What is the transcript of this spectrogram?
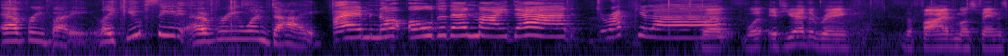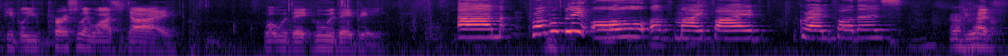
everybody. Like you've seen everyone die. I'm not older than my dad, Dracula. But what if you had to rank the five most famous people you've personally watched die? What would they? Who would they be? Um, probably all of my five grandfathers. You had f-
